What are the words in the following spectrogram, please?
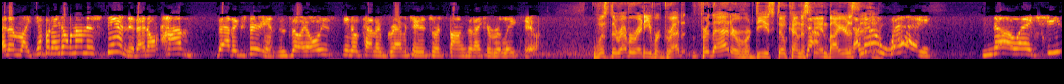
and I'm like, yeah, but I don't understand it. I don't have that experience, and so I always, you know, kind of gravitated towards songs that I could relate to. Was there ever any regret for that, or do you still kind of stand by your decision? No way. No way. She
